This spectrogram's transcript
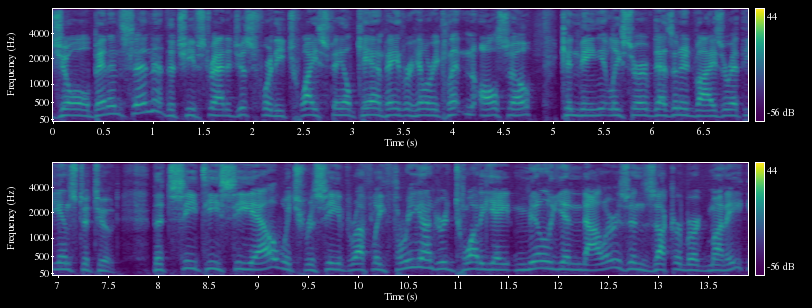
Joel Benenson, the chief strategist for the twice failed campaign for Hillary Clinton, also conveniently served as an advisor at the institute. The CTCL, which received roughly 328 million dollars in Zuckerberg money,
